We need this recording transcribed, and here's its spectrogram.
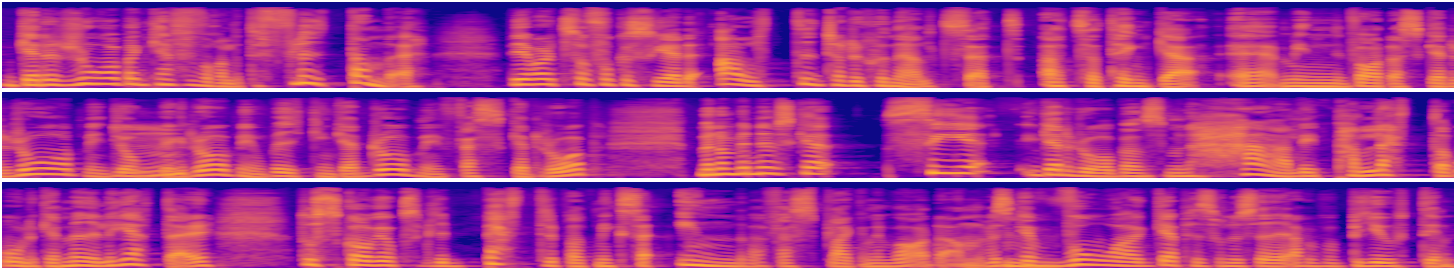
garderoben kan få vara lite flytande. Vi har varit så fokuserade, alltid traditionellt sett, att så, tänka eh, min vardagsgarderob, min jobbgarderob, min weekendgarderob, min festgarderob. Men om vi nu ska se garderoben som en härlig palett av olika möjligheter, då ska vi också bli bättre på att mixa in de här festplaggen i vardagen. Vi ska Mm. våga, precis som du säger, apropå beautyn,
